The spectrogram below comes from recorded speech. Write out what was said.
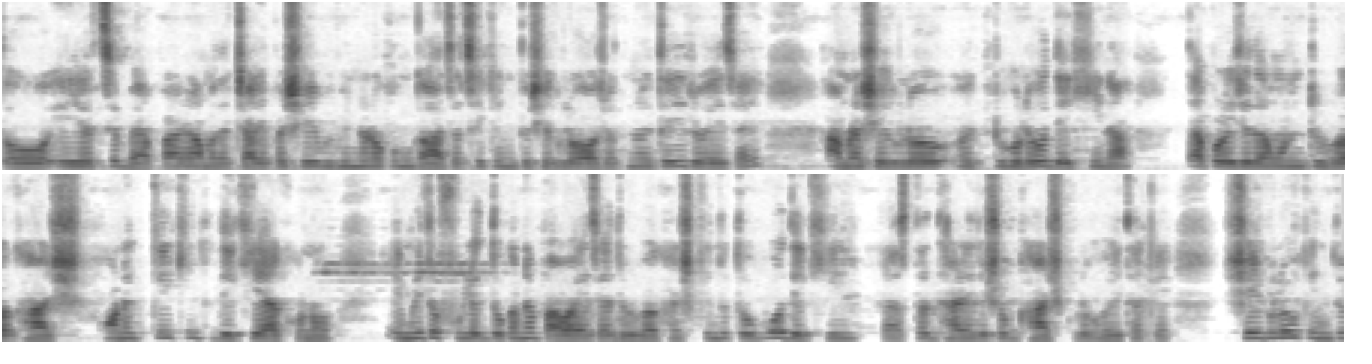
তো এই হচ্ছে ব্যাপার আমাদের চারিপাশে বিভিন্ন রকম গাছ আছে কিন্তু সেগুলো অযত্নতেই রয়ে যায়। আমরা সেগুলো একটু হলেও দেখি না। তারপরে যে যেমন দুর্বা ঘাস, অনেককেই কিন্তু দেখি এখনও এমনি তো ফুলের দোকানে পাওয়াই যায় দুর্বা ঘাস, কিন্তু তবুও দেখি রাস্তার ধারে যেসব ঘাসগুলো হয়ে থাকে, সেগুলোও কিন্তু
